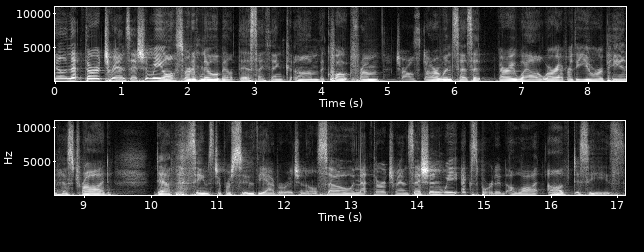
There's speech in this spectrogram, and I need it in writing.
Now, in that third transition, we all sort of know about this. I think um, the quote from Charles Darwin says it very well wherever the European has trod, death seems to pursue the Aboriginal. So, in that third transition, we exported a lot of disease.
